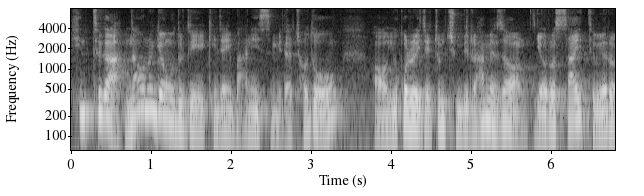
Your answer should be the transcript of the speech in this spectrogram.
힌트가 안 나오는 경우들도 굉장히 많이 있습니다. 저도 어, 요거를 이제 좀 준비를 하면서 여러 사이트 여러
